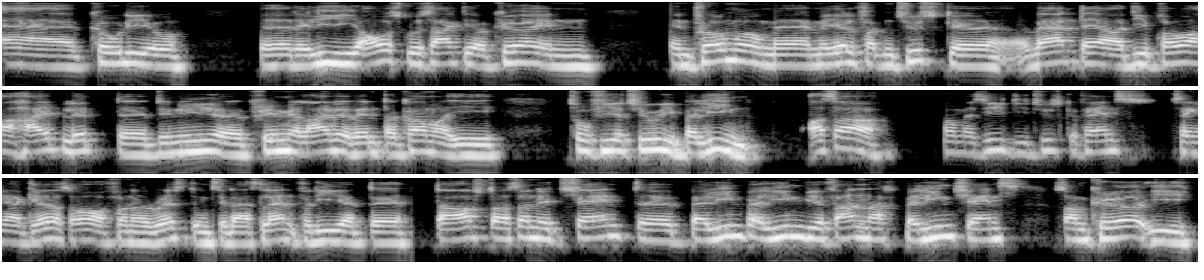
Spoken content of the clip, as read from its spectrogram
er Cody jo hvad hedder det, lige overskudsagtigt at køre en, en promo med, med hjælp fra den tyske øh, vært der, og de prøver at hype lidt øh, det nye øh, Premier Live event, der kommer i 2024 i Berlin. Og så må man sige, at de tyske fans tænker jeg glæder sig over at få noget wrestling til deres land, fordi at øh, der opstår sådan et chant, øh, Berlin, Berlin, wir fahren nach Berlin chants, som kører i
